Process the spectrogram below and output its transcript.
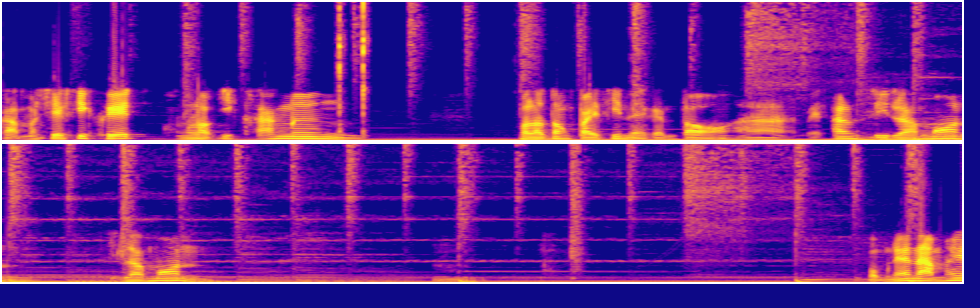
กลับมาเช็คที่เควสของเราอีกครั้งหนึ่งว่าะเราต้องไปที่ไหนกันต่อ อ่าเมทัลซีรามอนซีรามอนอืมผมแนะนำให้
